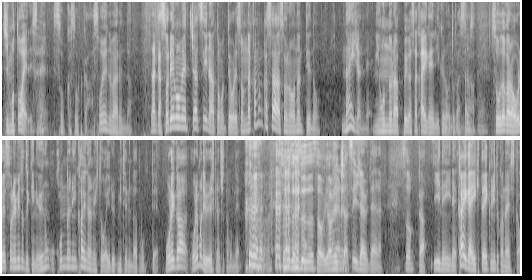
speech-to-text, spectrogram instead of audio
地元愛ですね、はい。そっかそっか。そういうのもあるんだ。なんかそれもめっちゃ熱いなと思って俺そのなかなかさそのなんていうの？ないじゃんね。日本のラップがさ海外に行くのとかさ、そうですね。そうだから俺それ見た時にえなんかこんなに海外の人がいる見てるんだと思って。俺が俺まで嬉しくなっちゃったもんね。そうそうそうそうそう。いやめっちゃ熱いじゃんみたいな。そっか。いいねいいね。海外行きたい国とかないですか？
